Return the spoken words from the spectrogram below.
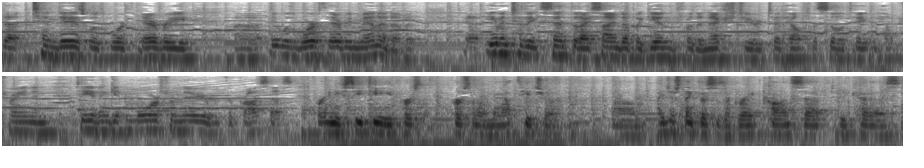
that 10 days was worth every, uh, it was worth every minute of it. Uh, even to the extent that I signed up again for the next year to help facilitate and help train and to even get more familiar with the process. For any CTE person, person or math teacher, um, I just think this is a great concept because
